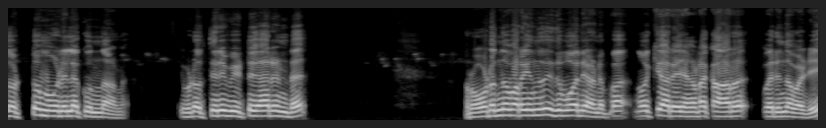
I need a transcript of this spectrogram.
തൊട്ടു മുകളിലെ കുന്നാണ്. ഇവിടെ ഒത്തിരി വീട്ടുകാരുണ്ട്. റോഡെന്ന് പറയുന്നത് ഇതുപോലെയാണ്. ഇപ്പൊ നോക്കിയാൽ അറിയാം ഞങ്ങളുടെ കാറ് വരുന്ന വഴി.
